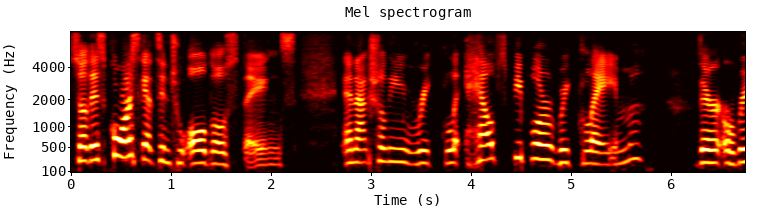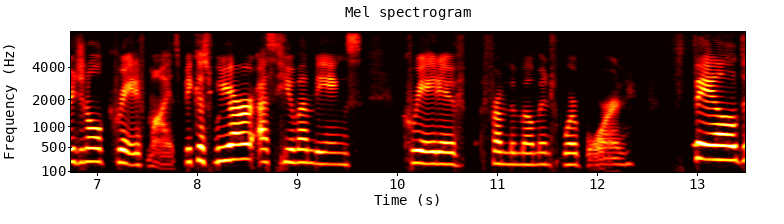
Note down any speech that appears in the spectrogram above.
So this course gets into all those things and actually recla- helps people reclaim their original creative minds because we are as human beings creative from the moment we're born filled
